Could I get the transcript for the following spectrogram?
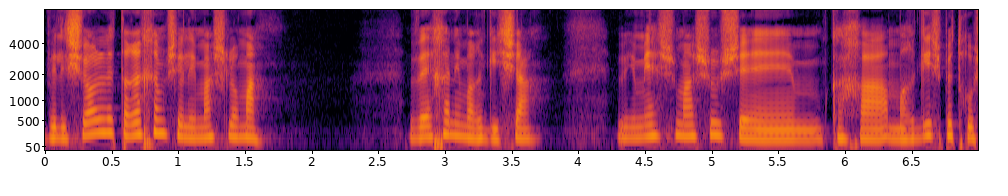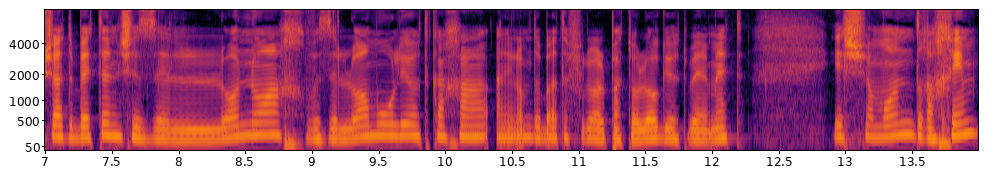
ולשאול את הרחם שלי מה שלומה, ואיך אני מרגישה. ואם יש משהו שככה מרגיש בתחושת בטן שזה לא נוח וזה לא אמור להיות ככה, אני לא מדברת אפילו על פתולוגיות באמת. יש המון דרכים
